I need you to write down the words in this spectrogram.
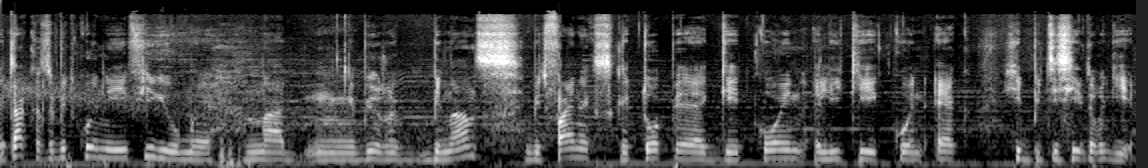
Итак, за биткоины и эфириумы на биржах Binance, Bitfinex, Cryptopia, Gatecoin, Liki, CoinEgg – HitBTC и другие.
